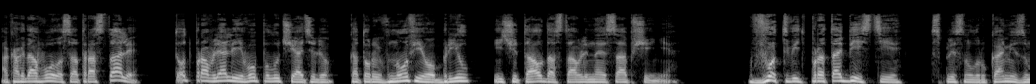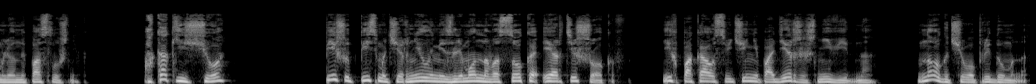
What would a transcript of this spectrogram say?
а когда волосы отрастали, то отправляли его получателю, который вновь его брил и читал доставленное сообщение. «Вот ведь протобестии!» — сплеснул руками изумленный послушник. «А как еще?» Пишут письма чернилами из лимонного сока и артишоков. Их пока у свечи не подержишь, не видно. Много чего придумано.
